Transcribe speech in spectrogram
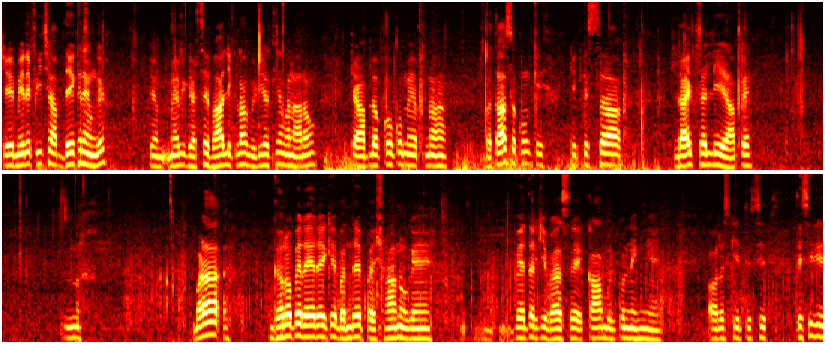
के मेरे पीछे आप देख रहे होंगे कि मैं भी घर से बाहर निकला हूँ वीडियो इसलिए बना रहा हूँ कि आप लोगों को मैं अपना बता सकूँ कि, कि किस तरह लाइफ चल रही है यहाँ पे। बड़ा घरों पे रह रहे के बंदे परेशान हो गए हैं। वेदर की वजह से काम बिल्कुल नहीं है और इसकी तीसरी तीसरी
